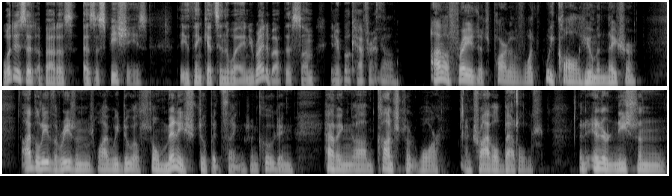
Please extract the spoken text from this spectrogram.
What is it about us as a species that you think gets in the way? And you write about this some in your book, Half Earth. Yeah. I'm afraid it's part of what we call human nature. I believe the reasons why we do so many stupid things, including having um, constant war and tribal battles and internecine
